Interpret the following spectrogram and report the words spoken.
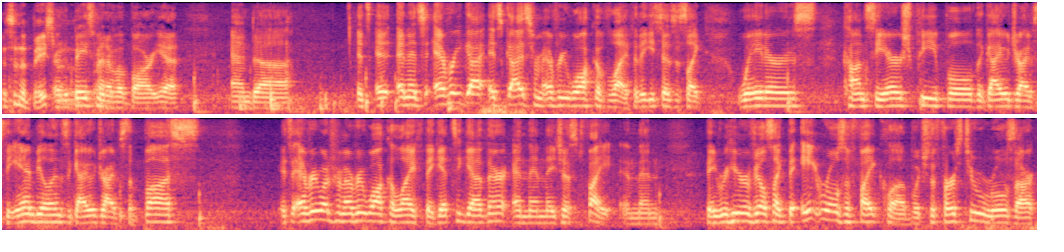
It's in the basement. or the basement of a bar. Yeah, and uh, it's it, and it's every guy. It's guys from every walk of life. I think he says it's like waiters, concierge people, the guy who drives the ambulance, the guy who drives the bus. It's everyone from every walk of life. They get together and then they just fight, and then they he reveals like the eight rules of Fight Club, which the first two rules are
